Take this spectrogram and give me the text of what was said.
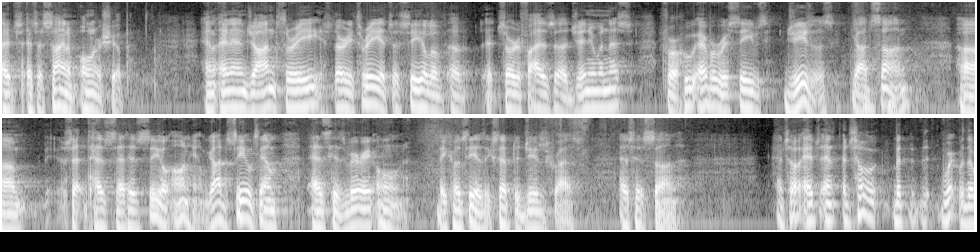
It's, it's a sign of ownership. And, and in John 3 33, it's a seal of, of it certifies uh, genuineness for whoever receives Jesus, God's Son, um, set, has set his seal on him. God seals him as his very own because he has accepted Jesus Christ as his Son. And so, and, and so, but the,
